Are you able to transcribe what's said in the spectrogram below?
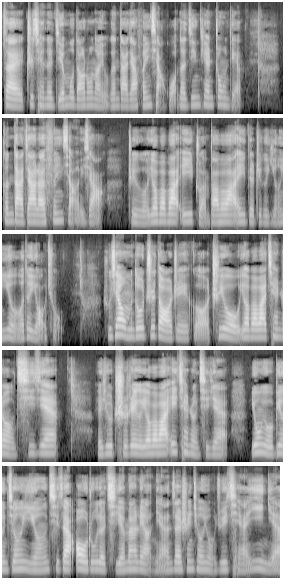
在之前的节目当中呢有跟大家分享过。那今天重点跟大家来分享一下这个幺八八 A 转八八八 A 的这个营业额的要求。首先，我们都知道，这个持有幺八八签证期间，也就持这个幺八八 A 签证期间，拥有并经营其在澳洲的企业满两年，在申请永居前一年，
